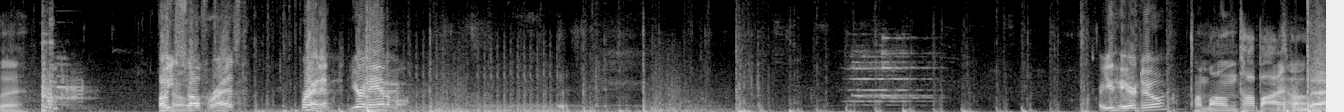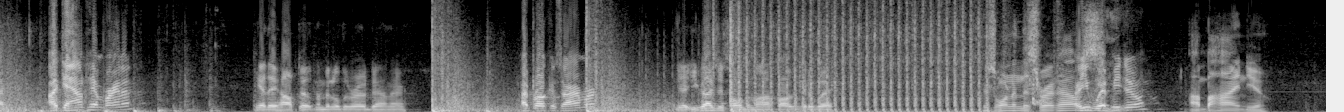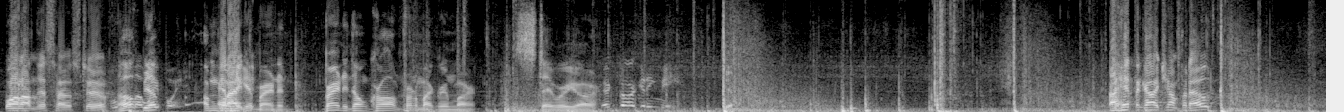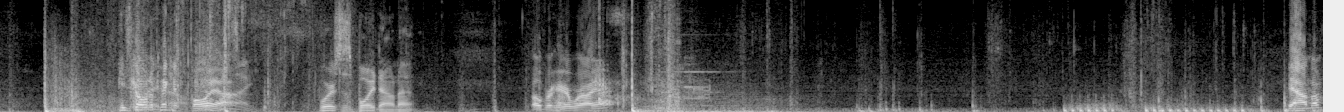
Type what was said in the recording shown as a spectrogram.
are they? Oh, you Oh. self-resed? Brandon, you're an animal. Are you here, Doom? I'm on top of He's come IHOP. back. I downed him, Brandon. Yeah, they hopped out in the middle of the road down there. I broke his armor. Yeah, you guys just hold them off. I'll get away. There's one in this red house. Are you with me, Doom? I'm behind you. One on this house, too. Oh, yep. I'm gonna get d- Brandon. Brandon, don't crawl out in front of my green mark. Stay where you are. They're targeting me. I hit the guy jumping out. He's going to pick his boy up. Where's this boy down at? Over here, where I am. Down them.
